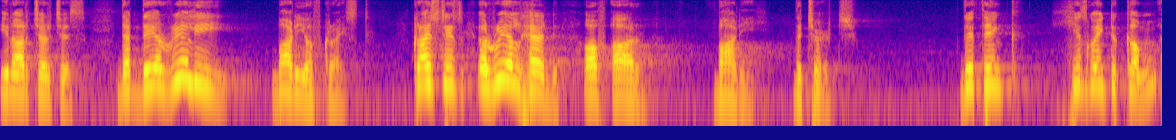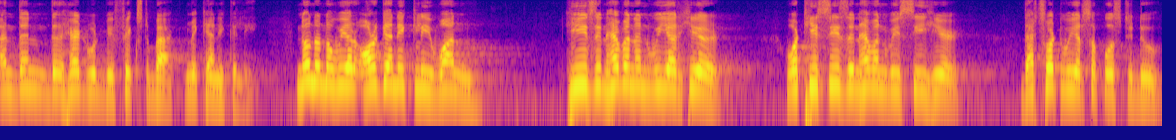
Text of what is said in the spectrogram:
in our churches that they are really body of Christ. Christ is a real head of our body, the church. They think he's going to come and then the head would be fixed back mechanically. No, no, no, we are organically one. He is in heaven and we are here. What he sees in heaven, we see here. That's what we are supposed to do.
